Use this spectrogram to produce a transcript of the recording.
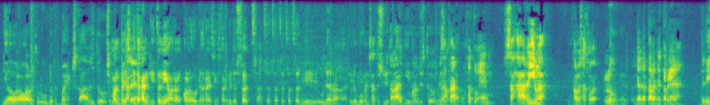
di awal-awal tuh lu dapat banyak sekali tuh. cuman Biasanya penyakitnya kan gitu nih orang kalau udah rising star gitu set set set set set set, set. di udara Nah, udah ini. bukan 100 juta lagi malah justru misalkan orang. satu m sehari lah. Kalau satu lu nggak ada parameternya. Jadi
